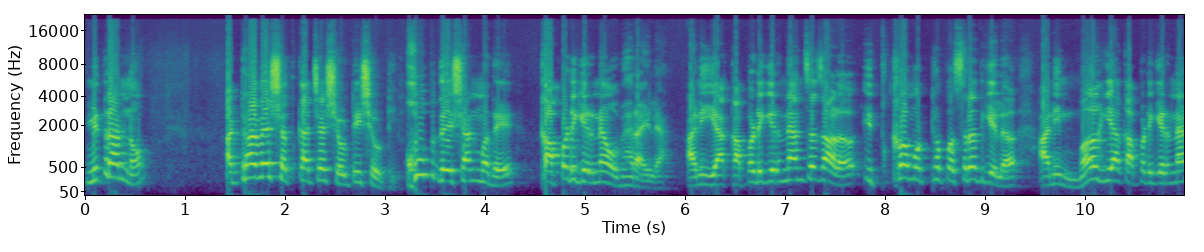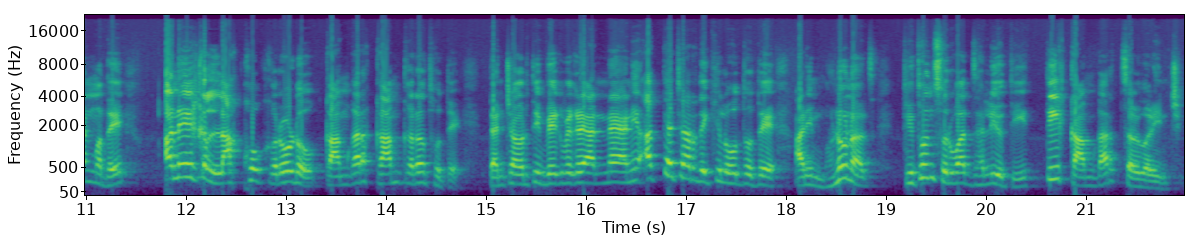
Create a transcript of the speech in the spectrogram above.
मित्रांनो अठराव्या शतकाच्या शेवटी शेवटी खूप देशांमध्ये कापड गिरण्या उभ्या राहिल्या आणि या कापड गिरण्यांचं जाळं इतकं मोठं पसरत गेलं आणि मग या कापड गिरण्यांमध्ये अनेक लाखो करोडो कामगार काम करत होते. त्यांच्यावरती वेगवेगळे अन्याय आणि अत्याचार देखील होत होते आणि म्हणूनच तिथून सुरुवात झाली होती ती कामगार चळवळींची.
